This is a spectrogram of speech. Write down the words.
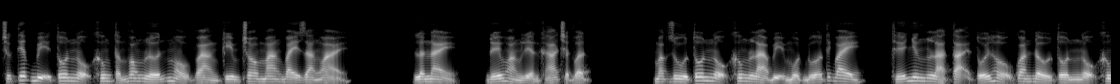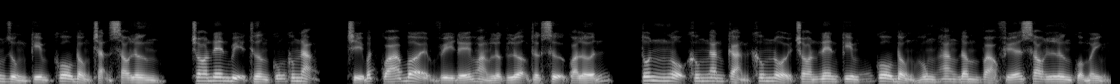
Trực tiếp bị tôn ngộ không tấm vong lớn màu vàng kim cho mang bay ra ngoài. Lần này, đế hoàng liền khá chật vật. Mặc dù tôn ngộ không là bị một búa tích bay, thế nhưng là tại tối hậu quan đầu tôn ngộ không dùng kim cô đồng chặn sau lưng, cho nên bị thương cũng không nặng, chỉ bất quá bởi vì đế hoàng lực lượng thực sự quá lớn, tôn ngộ không ngăn cản không nổi cho nên kim cô đồng hung hăng đâm vào phía sau lưng của mình.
